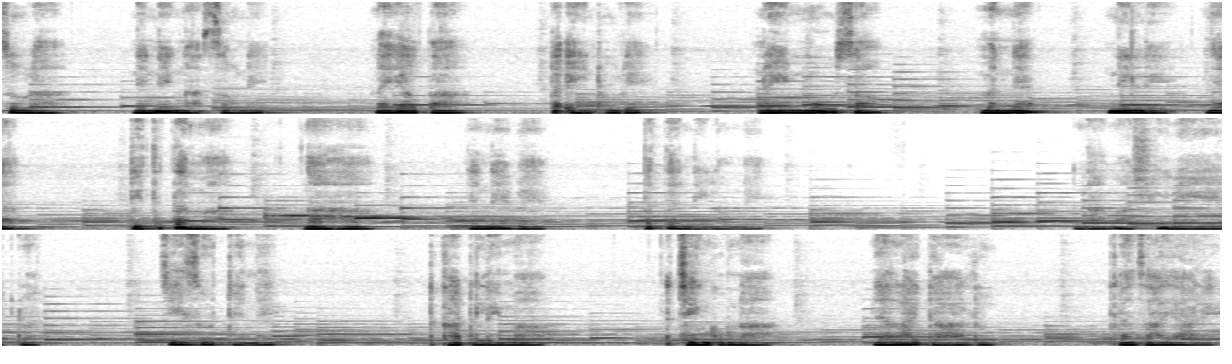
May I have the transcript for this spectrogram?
ဆိုတာနင်းနဲ့ငါစုံနေနှစ်ယောက်သားတအိမ်ထူတယ်နှွေမိုးဆောင်မနဲ့နေ့လေညဒီတသက်မှာငါဟာ နည်းနည်းပဲပတ်သက်နေတော့မယ်အနားမှာရှိနေတဲ့အတွက်ကျေးဇူးတင်တယ်တခါတလေမှာအချိန်ကုန်တာမြန်လိုက်တာလို့ခံစားရတယ်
